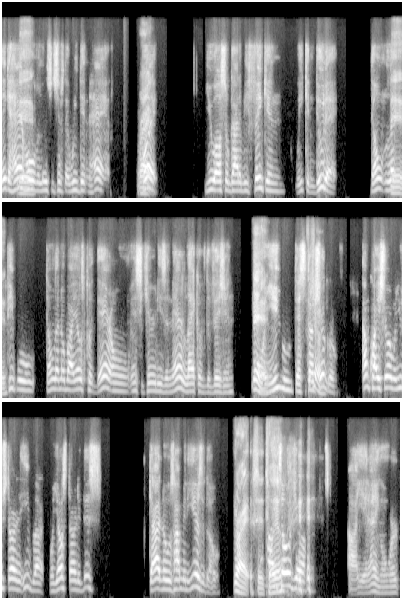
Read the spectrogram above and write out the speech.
They can have Yeah. whole relationships that we didn't have. Right. But you also got to be thinking we can do that. Don't let Yeah. people, don't let nobody else put their own insecurities and their lack of division Yeah. on you that stunts sure. your growth. I'm quite sure when you started E Block, when y'all started this, God knows how many years ago, Right. Shit. I told y'all, oh ah, yeah, that ain't gonna work.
